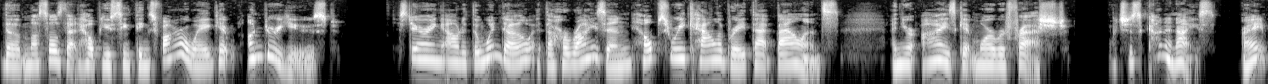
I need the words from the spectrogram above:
the muscles that help you see things far away get underused. Staring out at the window at the horizon helps recalibrate that balance, and your eyes get more refreshed, which is kind of nice, right?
